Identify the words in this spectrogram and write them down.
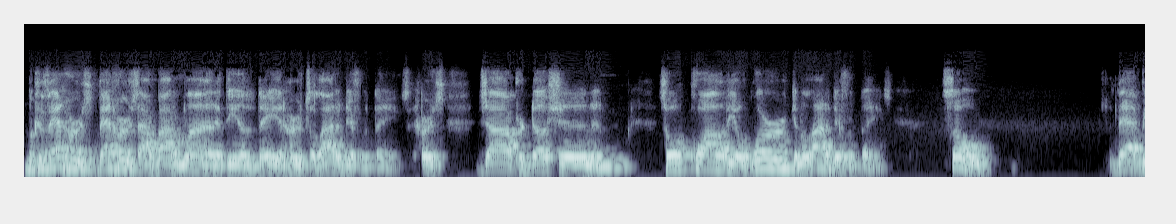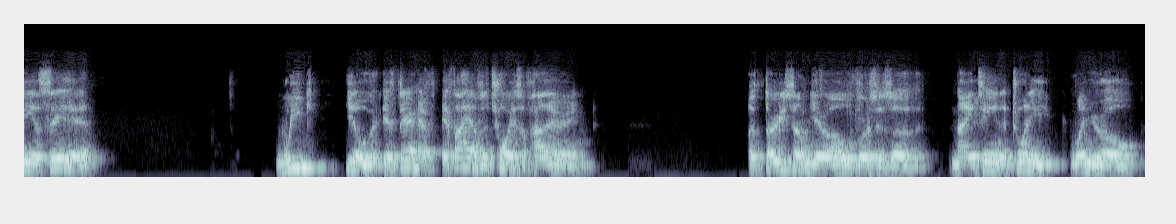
because that hurts that hurts our bottom line at the end of the day. It hurts a lot of different things. It hurts job production and so quality of work and a lot of different things. So that being said we you know if there if, if i have the choice of hiring a 30 something year old versus a 19 or 21 year old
